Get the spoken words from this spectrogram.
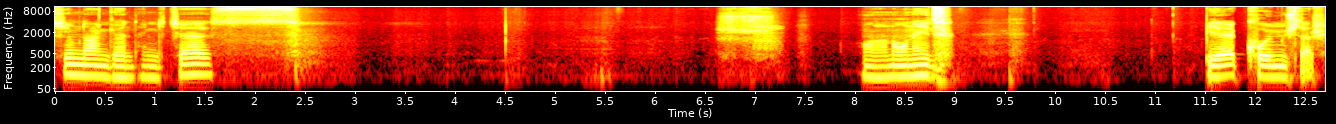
Şimdi hangi yönden gideceğiz? Ananı o neydi? Bilerek koymuşlar.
